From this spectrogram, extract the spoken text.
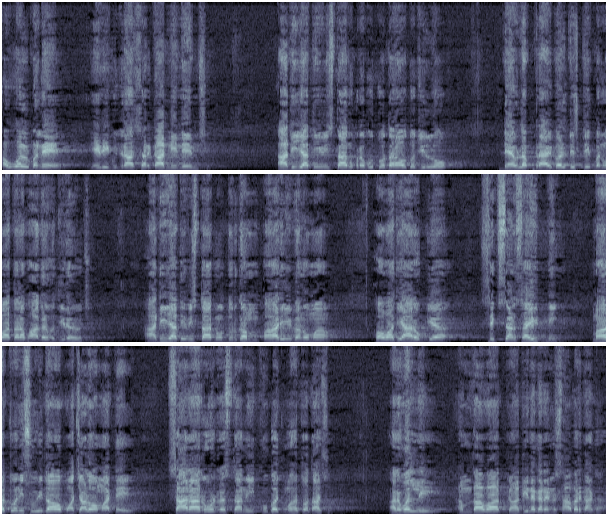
અવ્વલ બને એવી ગુજરાત સરકારની નેમ છે. આદિજાતિ વિસ્તારનું પ્રભુત્વ ધરાવતો જિલ્લો ડેવલપ ટ્રાઇબલ ડિસ્ટ્રિક્ટ બનવા તરફ આગળ વધી રહ્યો છે. આદિજાતિ વિસ્તારનું દુર્ગમ પહાડી વનોમાં હોવાથી આરોગ્ય, શિક્ષણ સહિતની મહત્વની સુવિધાઓ પહોંચાડવા માટે સારા રોડ રસ્તાની ખૂબ જ મહત્વતા છે. અરવલ્લી, અમદાવાદ, ગાંધીનગર અને સાબરકાંઠા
